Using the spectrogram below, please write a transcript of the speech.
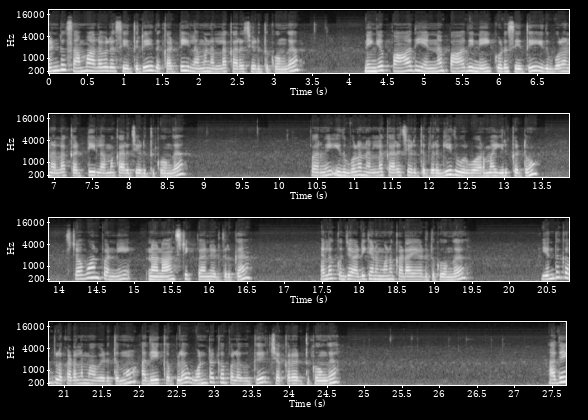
ரெண்டும் சம அளவில் சேர்த்துட்டு இதை கட்டி இல்லாமல் நல்லா கரைச்சி எடுத்துக்கோங்க. நீங்கள் பாதி எண்ணெய் பாதி நெய் கூட சேர்த்து இது போல் நல்லா கட்டி இல்லாமல் கரைச்சி எடுத்துக்கோங்க. பாருங்கள் இது போல் நல்லா கரைச்சி எடுத்த பிறகு இது ஒரு ஓரமாக இருக்கட்டும். ஸ்டவ் ஆன் பண்ணி நான் நான்ஸ்டிக் பேன் எடுத்திருக்கேன். நல்லா கொஞ்சம் அடிக்கனமான கடாயாக எடுத்துக்கோங்க. எந்த கப்பில் கடலை மாவு எடுத்தோமோ அதே கப்பில் ஒன்றரை கப் அளவுக்கு சர்க்கரை எடுத்துக்கோங்க. அதே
